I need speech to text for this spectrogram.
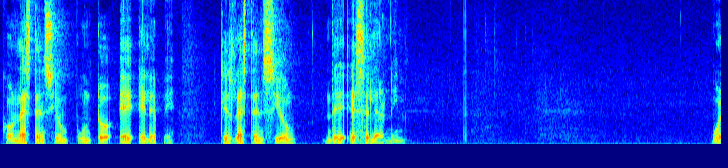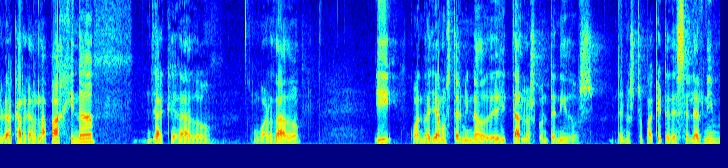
con la extensión .elp, que es la extensión de S-Learning. Vuelve a cargar la página ya ha quedado guardado y cuando hayamos terminado de editar los contenidos de nuestro paquete de SLearning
